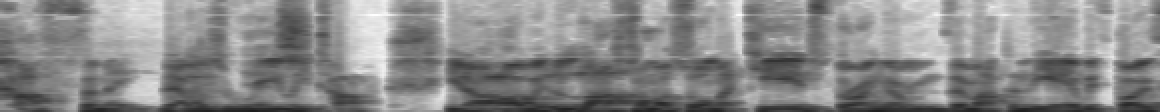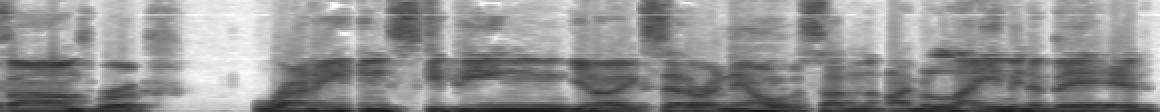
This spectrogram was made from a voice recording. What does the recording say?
tough for me. That was mm, really yes. tough. You know, I last time I saw my kids throwing them, them up in the air with both arms were running, skipping, you know, etc. And now all of a sudden I'm lame in a bed.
